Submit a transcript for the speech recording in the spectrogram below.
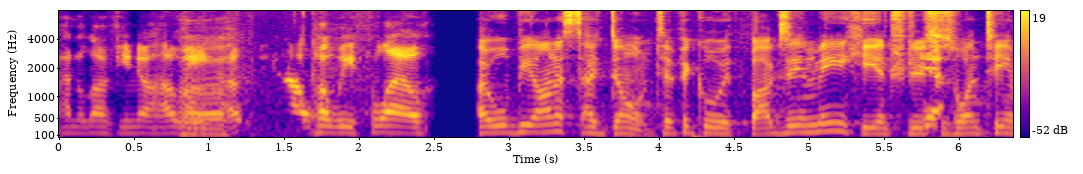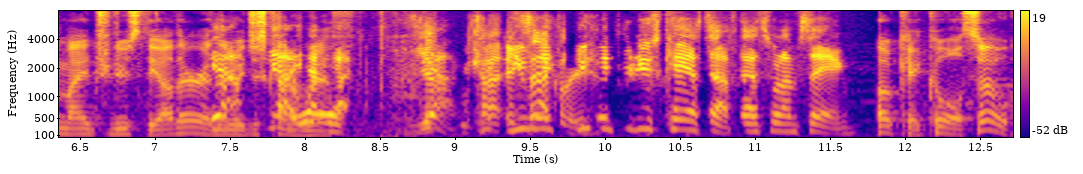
I don't know if you know how we Uh, how, how we flow. I will be honest, I don't. Typically with Bugsy and me, he introduces one team, I introduce the other, and then we just yeah, kind of yeah, riff. yeah. Yeah, we kinda- you, exactly. You introduce KSF. That's what I'm saying. Okay, cool. So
